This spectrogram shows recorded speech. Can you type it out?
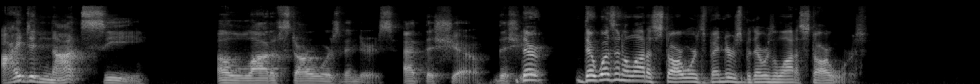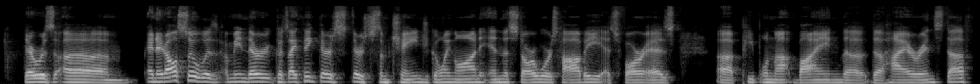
I did not see a lot of Star Wars vendors at this show this year. there there wasn't a lot of star wars vendors but there was a lot of star wars there was um and it also was i mean there because i think there's there's some change going on in the star wars hobby as far as uh people not buying the the higher end stuff.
